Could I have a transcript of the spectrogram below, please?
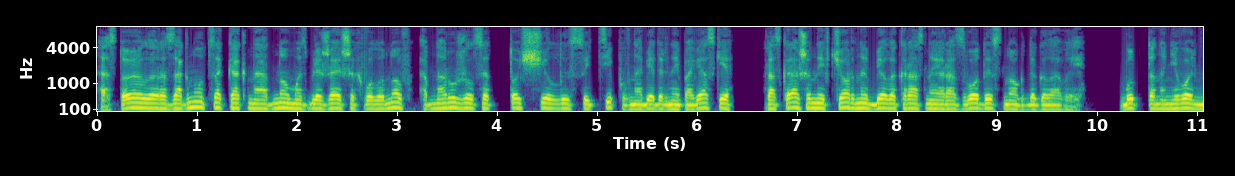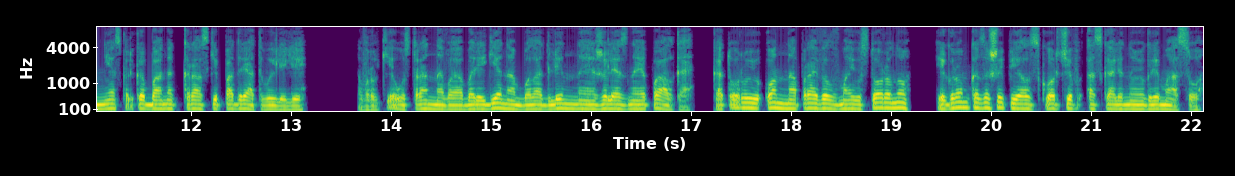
А стоило разогнуться, как на одном из ближайших валунов обнаружился тощий лысый тип в набедренной повязке, раскрашенный в черно-бело-красные разводы с ног до головы. Будто на него несколько банок краски подряд вылили. В руке у странного аборигена была длинная железная палка, которую он направил в мою сторону и громко зашипел, скорчив оскаленную гримасу.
